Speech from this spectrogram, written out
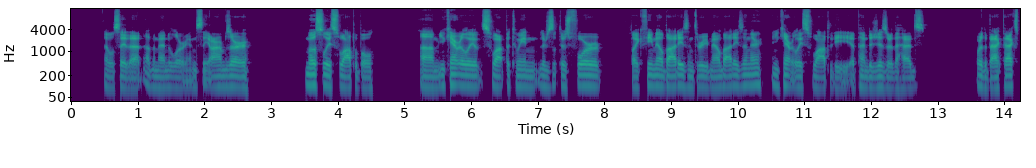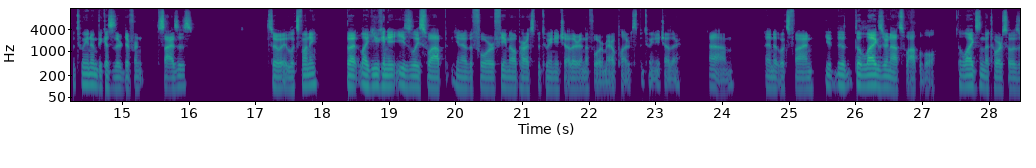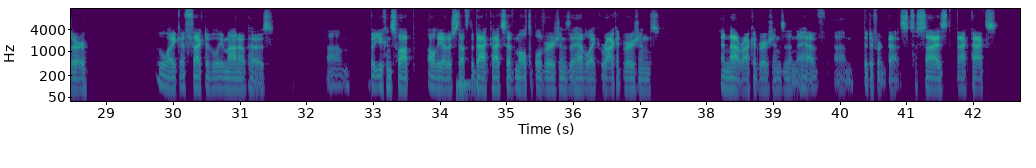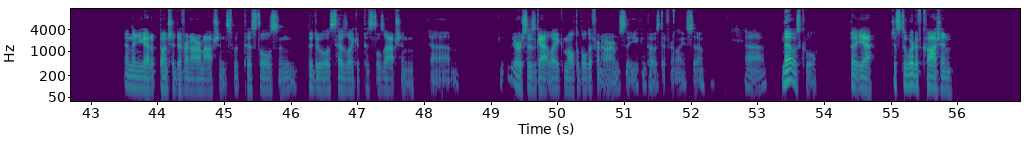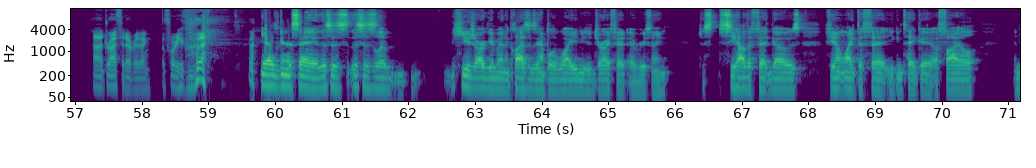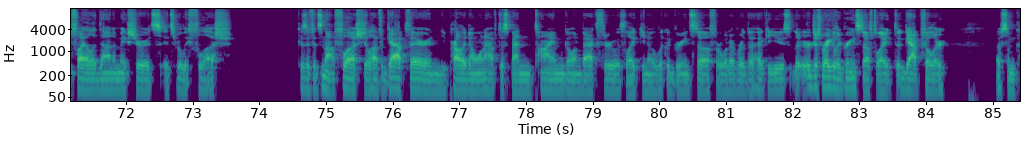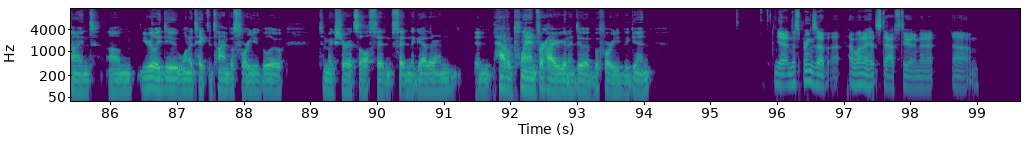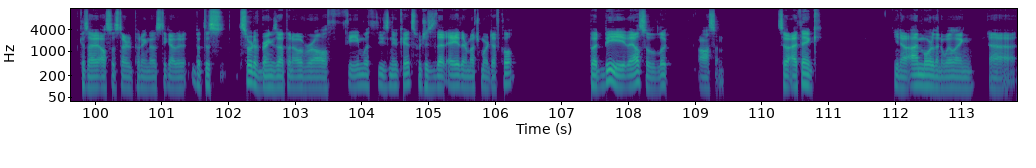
I will say that on the Mandalorians, the arms are mostly swappable. Um, you can't really swap between. There's there's four like female bodies and three male bodies in there, and you can't really swap the appendages or the heads or the backpacks between them because they're different sizes. So it looks funny but like you can easily swap you know the four female parts between each other and the four male parts between each other um, and it looks fine. The, the legs are not swappable. The legs and the torsos are like effectively monopose. Um, but you can swap all the other stuff. The backpacks have multiple versions. They have like rocket versions and not rocket versions and then they have um, the different best sized backpacks. And then you got a bunch of different arm options with pistols and the duelist has like a pistols option um ursa's got like multiple different arms that you can pose differently. So uh that was cool but yeah just a word of caution uh dry fit everything before you glue it Yeah, I was gonna say this is this is a huge argument and class example of why you need to dry fit everything. Just see how the fit goes. If you don't like the fit, you can take a, a file and file it down and make sure it's it's really flush. Because if it's not flush, you'll have a gap there, and you probably don't want to have to spend time going back through with like you know liquid green stuff or whatever the heck you use, or just regular green stuff to like a gap filler of some kind. Um, you really do want to take the time before you glue to make sure it's all fit and fitting together and and have a plan for how you're going to do it before you begin. Yeah, and this brings up. uh, I want to hit staps too in a minute, um, because I also started putting those together. But this sort of brings up an overall theme with these new kits, which is that a they're much more difficult, but b they also look awesome. So I think, you know, I'm more than willing, uh,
